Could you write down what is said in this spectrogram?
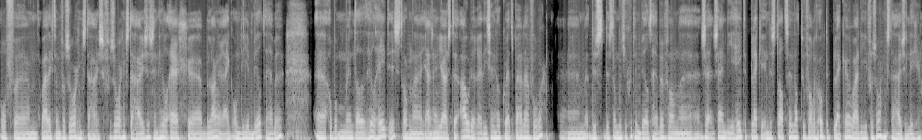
of uh, waar ligt een verzorgingstehuis. Verzorgingstehuizen zijn heel erg uh, belangrijk om die in beeld te hebben. op het moment dat het heel heet is, dan ja, zijn juist de ouderen, die zijn heel kwetsbaar daarvoor. Um, dus, dus dan moet je goed in beeld hebben van, zijn die hete plekken in de stad, zijn dat toevallig ook de plekken waar waar die verzorgingstehuizen liggen.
